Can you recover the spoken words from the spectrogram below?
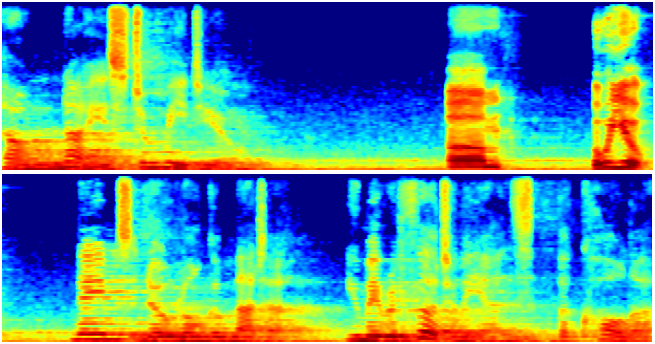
How nice to meet you. Um, who are you? Names no longer matter. You may refer to me as the Caller.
